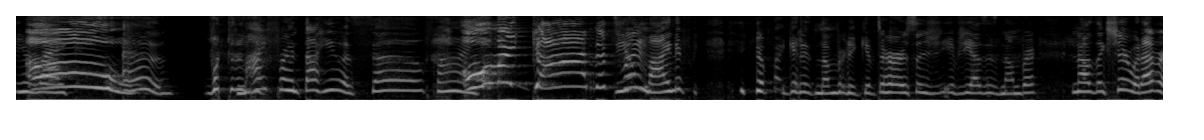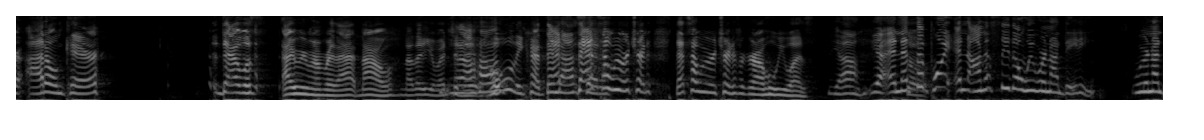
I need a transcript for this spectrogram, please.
and you're Oh, like oh what did my friend thought he was so fine Oh my god, that's do you mind if if I get his number to give to her so she, if she has his number? And I was like, sure, whatever. I don't care. That was I remember that now. Now that you mentioned it, Uh-huh. holy crap! That's that's said- how we were trying to. That's how we were trying to figure out who he was. Yeah, yeah. And at the point, and honestly though, we were not dating. We were not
